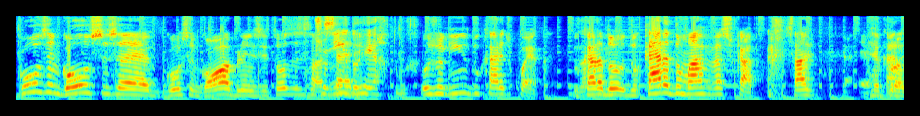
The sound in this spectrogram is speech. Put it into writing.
Ghosts and Ghosts, é, Ghosts and Goblins e todas O essas joguinho do séries. Rei Arthur. O joguinho do cara de cueca. Do Exatamente. cara do, do cara do Marvel vs Capcom, sabe? É, O cara-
